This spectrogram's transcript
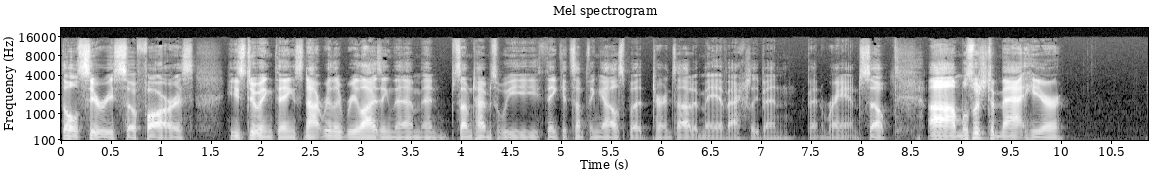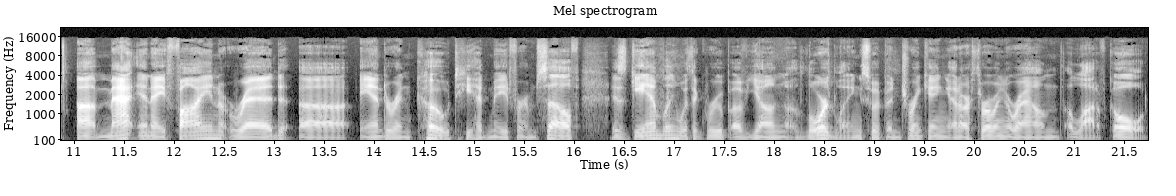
the whole series so far is he's doing things, not really realizing them, and sometimes we think it's something else, but turns out it may have actually been been Rand. So um, we'll switch to Mat here. Uh, Mat, in a fine red uh, Andoran coat he had made for himself, is gambling with a group of young lordlings who have been drinking and are throwing around a lot of gold.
